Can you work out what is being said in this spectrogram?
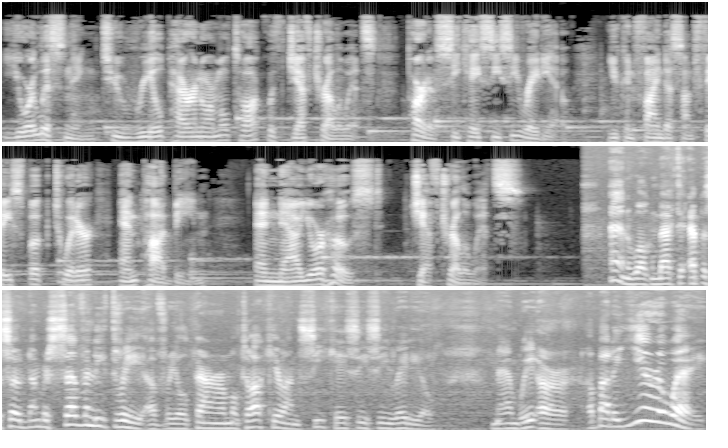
You're listening to Real Paranormal Talk with Jeff Trelowitz, part of CKCC Radio. You can find us on Facebook, Twitter, and Podbean. And now your host, Jeff Trelowitz. And welcome back to episode number 73 of Real Paranormal Talk here on CKCC Radio. Man, we are about a year away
